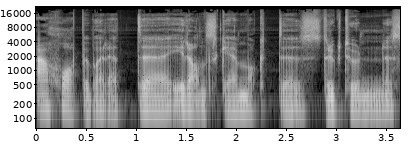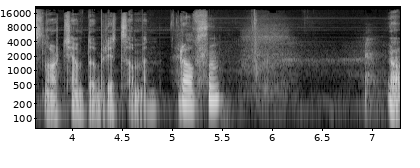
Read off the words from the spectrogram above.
jeg håper bare at uh, iranske maktstrukturen snart kommer til å bryte sammen. Rolfsen? Ja,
